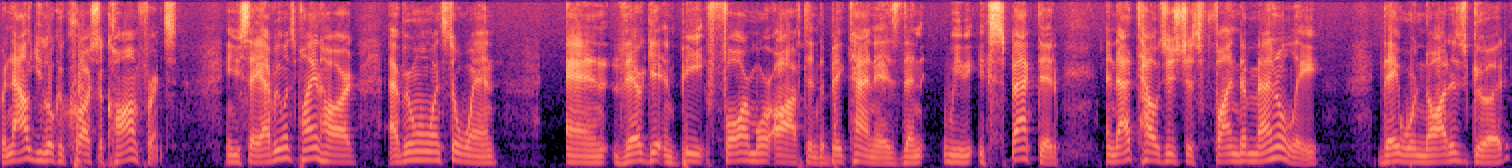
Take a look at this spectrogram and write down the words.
But now you look across the conference and you say everyone's playing hard everyone wants to win and they're getting beat far more often the big ten is than we expected. And that tells us just fundamentally they were not as good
